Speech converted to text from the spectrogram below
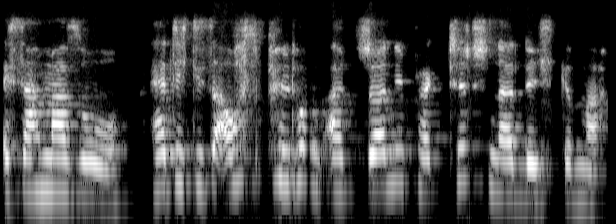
ich sag mal so, hätte ich diese Ausbildung als Journey Practitioner nicht gemacht,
